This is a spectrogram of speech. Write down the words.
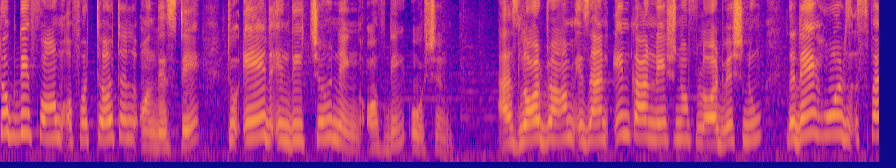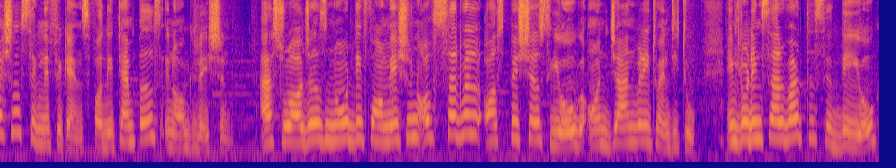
took the form of a turtle on this day to aid in the churning of the ocean. As Lord Ram is an incarnation of Lord Vishnu, the day holds special significance for the temple's inauguration. Astrologers note the formation of several auspicious yoga on January 22, including Sarvarth Siddhi Yog,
